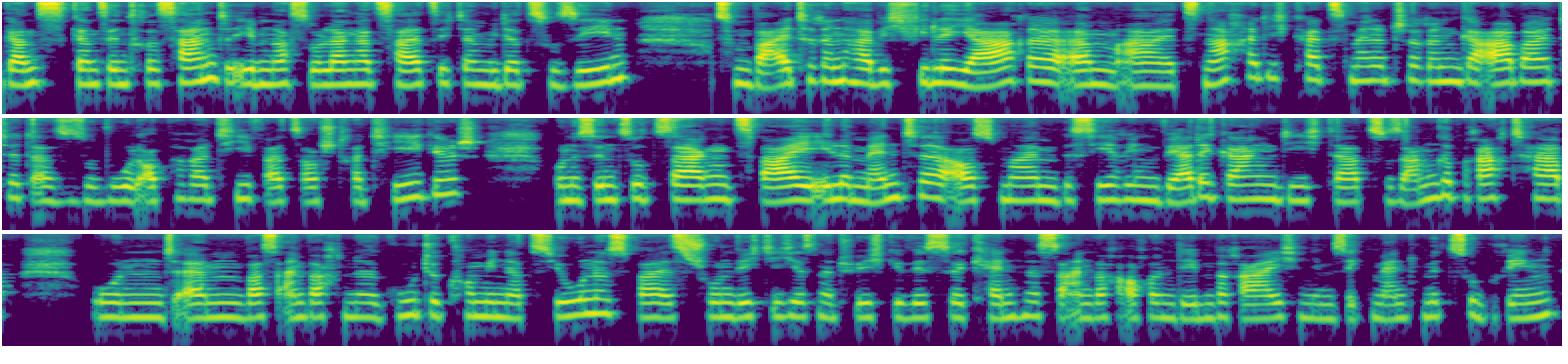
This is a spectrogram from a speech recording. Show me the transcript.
ganz, ganz interessant, eben nach so langer Zeit sich dann wieder zu sehen. Zum Weiteren habe ich viele Jahre als Nachhaltigkeitsmanagerin Managerin gearbeitet, also sowohl operativ als auch strategisch. Und es sind sozusagen zwei Elemente aus meinem bisherigen Werdegang, die ich da zusammengebracht habe und ähm, was einfach eine gute Kombination ist, weil es schon wichtig ist, natürlich gewisse Kenntnisse einfach auch in dem Bereich, in dem Segment mitzubringen,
